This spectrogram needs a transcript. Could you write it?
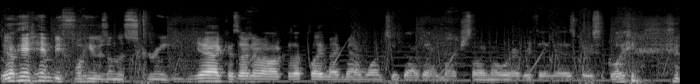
you Yep. hit him before he was on the screen. Yeah, because I know, because I played Mega Man 1 too goddamn much, so I know where everything is, basically.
